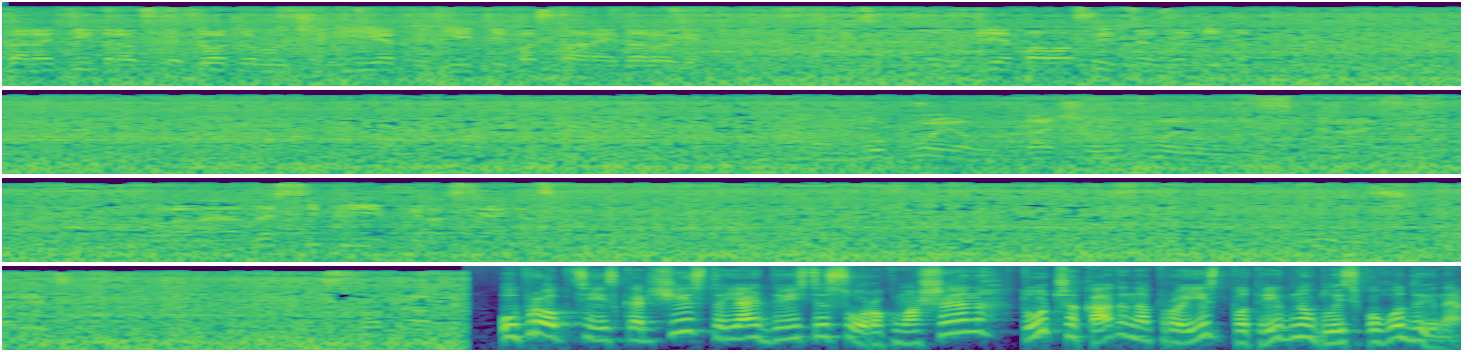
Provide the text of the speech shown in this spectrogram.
Старотитровской тоже лучше не ехать, едьте по старой дороге. Тут две полосы все забито. Лукойл, дальше Лукойл собирается. Наверное, до Степлиевки растянется. У пробці із Керчі стоять 240 машин. Тут чекати на проїзд потрібно близько години.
